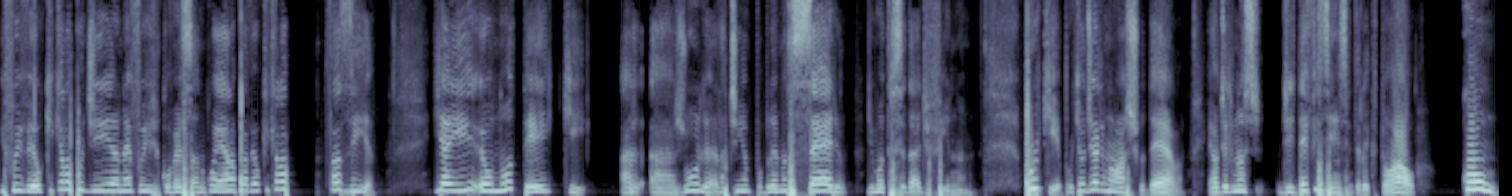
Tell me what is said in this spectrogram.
e fui ver o que, que ela podia, né? Fui conversando com ela para ver o que, que ela fazia. E aí eu notei que a, a Júlia ela tinha problema sério de motricidade fina. Por quê? Porque o diagnóstico dela é o diagnóstico de deficiência intelectual com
